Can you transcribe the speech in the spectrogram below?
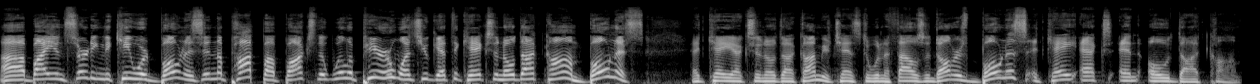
uh, by inserting the keyword bonus in the pop up box that will appear once you get to KXNO.com. Bonus at KXNO.com. Your chance to win $1,000. Bonus at KXNO.com.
